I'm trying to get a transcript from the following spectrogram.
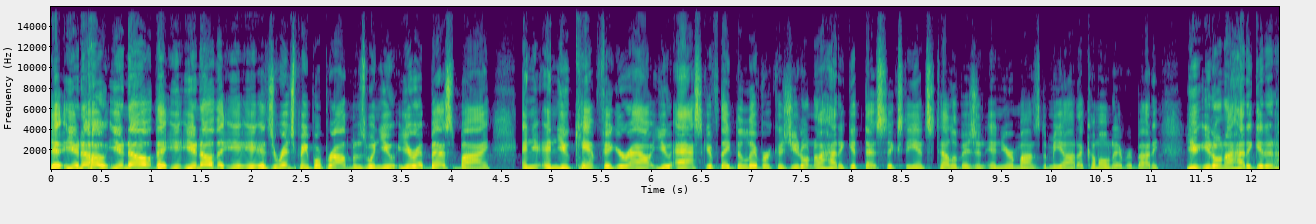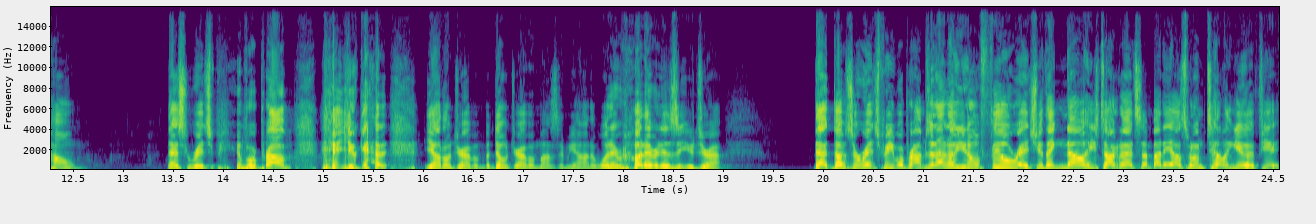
You know, you know that you know that it's rich people problems when you you're at Best Buy and you, and you can't figure out. You ask if they deliver because you don't know how to get that 60 inch television in your Mazda Miata. Come on, everybody. You you don't know how to get it home. That's rich people problem. you got y'all don't drive them, but don't drive a Mazda Miata. Whatever whatever it is that you drive. That, those are rich people problems. And I know you don't feel rich. You think, no, he's talking about somebody else. But I'm telling you, if you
